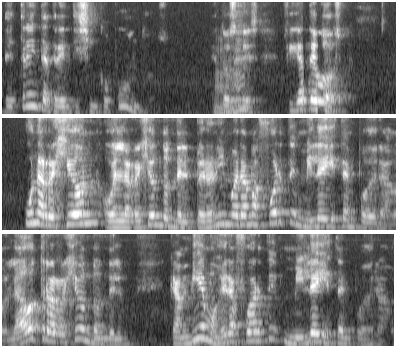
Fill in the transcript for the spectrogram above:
de 30 a 35 puntos. Entonces, fíjate vos, una región o en la región donde el peronismo era más fuerte, Milei está empoderado. La otra región donde el Cambiemos era fuerte, Milei está empoderado.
